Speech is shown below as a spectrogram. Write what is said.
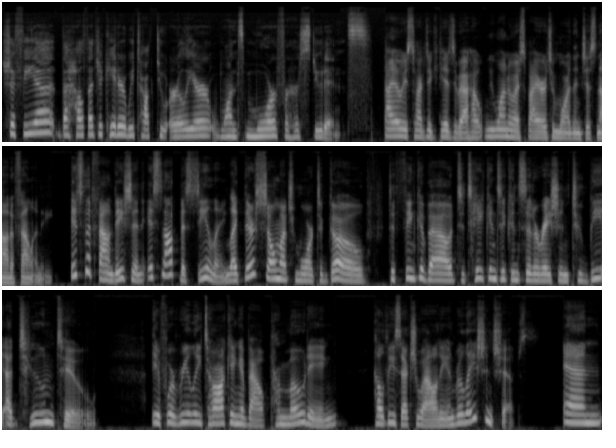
Shafia, the health educator we talked to earlier, wants more for her students. I always talk to kids about how we want to aspire to more than just not a felony. It's the foundation, it's not the ceiling. Like there's so much more to go to think about, to take into consideration, to be attuned to. If we're really talking about promoting healthy sexuality and relationships and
